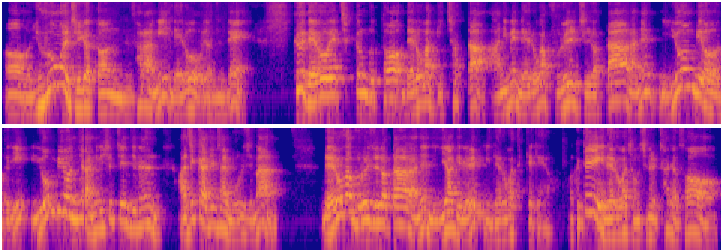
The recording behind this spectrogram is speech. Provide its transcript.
어, 유흥을 즐겼던 사람이 네로였는데 그 네로의 측근부터 네로가 미쳤다 아니면 네로가 불을 질렀다라는 유언비어들이 유언비어인지 아니면 실제인지는 아직까지는 잘 모르지만 네로가 불을 질렀다라는 이야기를 이 네로가 듣게 돼요. 그때 이 네로가 정신을 차려서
